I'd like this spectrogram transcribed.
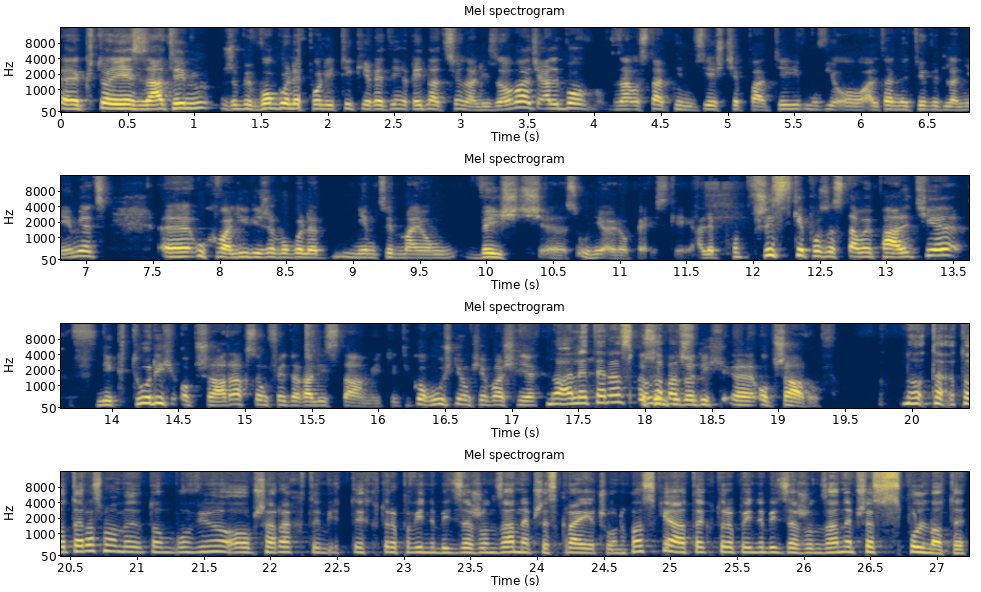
E, które jest za tym, żeby w ogóle polityki renacjonalizować, albo na ostatnim zjeździe partii, mówi o alternatywy dla Niemiec, e, uchwalili, że w ogóle Niemcy mają wyjść e, z Unii Europejskiej. Ale wszystkie pozostałe partie w niektórych obszarach są federalistami, tylko różnią się właśnie no, ale teraz, w stosunku zobacz, do tych obszarów. No to, to, teraz mamy, to mówimy o obszarach tych, tych, które powinny być zarządzane przez kraje członkowskie, a te, które powinny być zarządzane przez wspólnoty.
